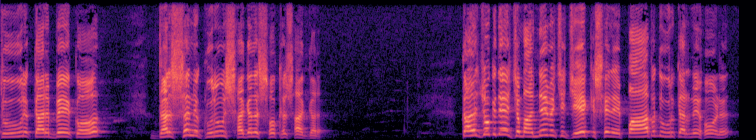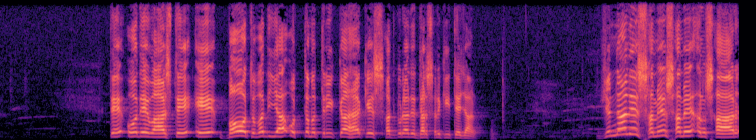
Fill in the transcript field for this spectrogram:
ਦੂਰ ਕਰਬੇ ਕੋ, ਦਰਸ਼ਨ ਗੁਰੂ ਸਗਲ ਸੁਖ ਸਾਗਰ। ਕਲ ਯੁਗ ਦੇ ਜ਼ਮਾਨੇ ਵਿੱਚ ਜੇ ਕਿਸੇ ਨੇ ਪਾਪ ਦੂਰ ਕਰਨੇ ਹੋਣ ਤੇ ਉਹਦੇ ਵਾਸਤੇ ਇਹ ਬਹੁਤ ਵਧੀਆ ਉੱਤਮ ਤਰੀਕਾ ਹੈ ਕਿ ਸਤਿਗੁਰਾਂ ਦੇ ਦਰਸ਼ਨ ਕੀਤੇ ਜਾਣ। ਜਿਨ੍ਹਾਂ ਨੇ ਸਮੇਂ-ਸਮੇਂ ਅਨੁਸਾਰ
